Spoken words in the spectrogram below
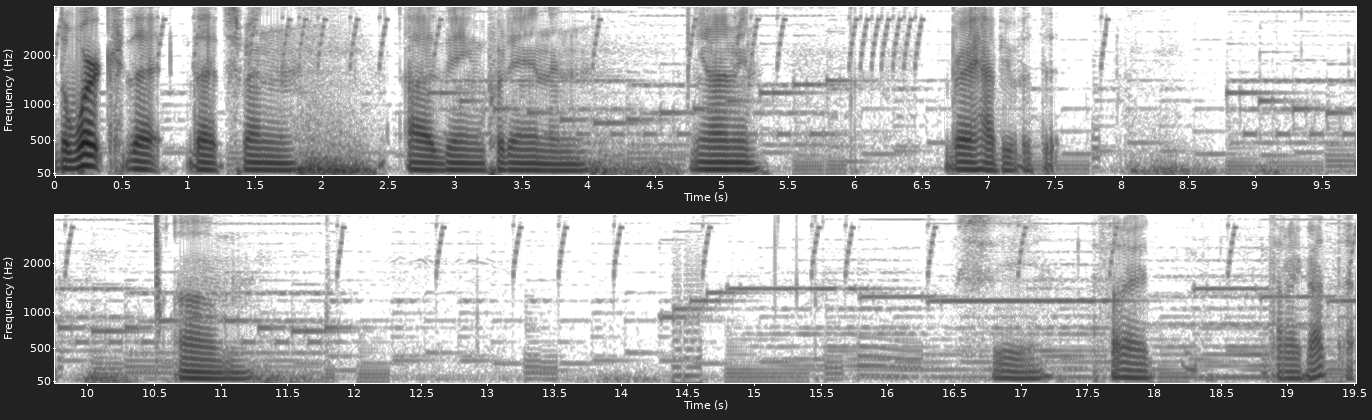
the work that that's been uh, being put in, and you know what I mean. Very happy with it. Um. see. I thought I thought I got that.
